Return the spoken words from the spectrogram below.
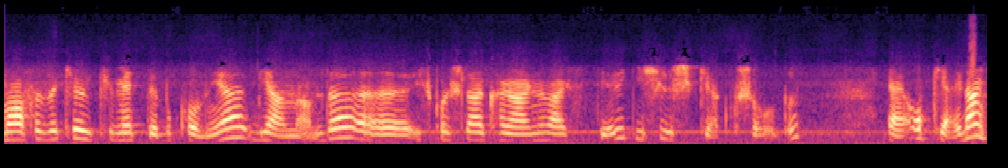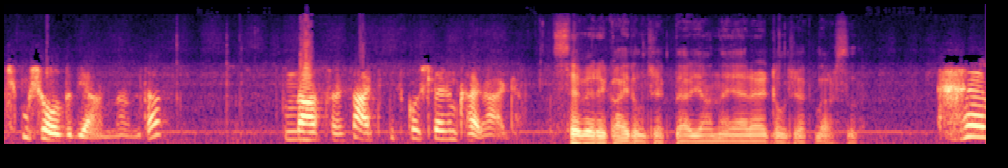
muhafazakar hükümet de bu konuya bir anlamda e, İskoçlar kararını versin diyerek yeşil ışık yakmış oldu. Yani ok yaydan çıkmış oldu bir anlamda. Bundan sonrası artık İskoçların kararı. Severek ayrılacaklar yani eğer ayrılacaklarsa.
